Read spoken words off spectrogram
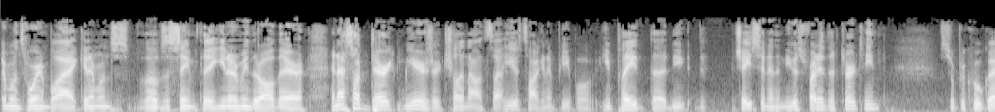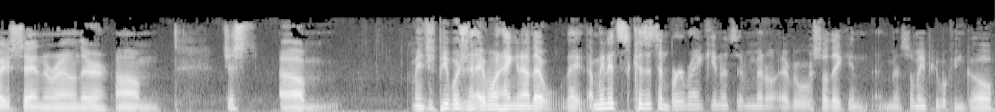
everyone's wearing black and everyone's loves the same thing. You know what I mean? They're all there. And I saw Derek Mears are chilling outside. He was talking to people. He played the, new, the Jason in the newest Friday the Thirteenth. Super cool guy standing around there. Um, just um, I mean, just people, just everyone hanging out. That, I mean, it's because it's in Burbank. You know, it's in the middle everywhere, so they can. So many people can go.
